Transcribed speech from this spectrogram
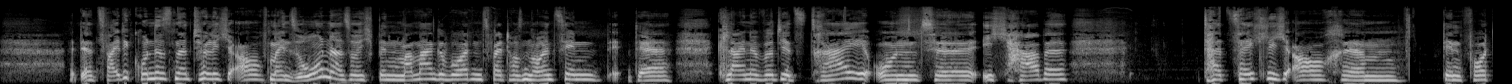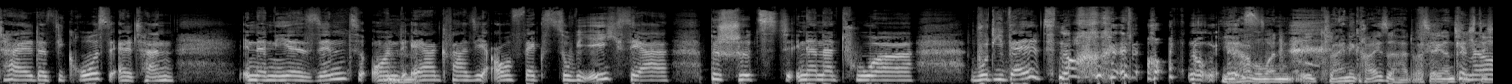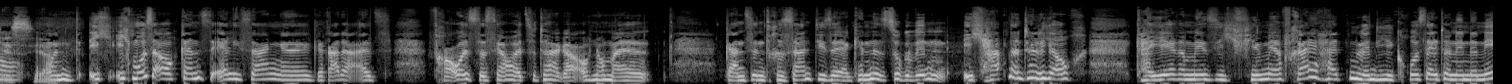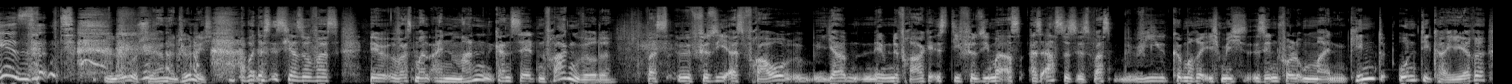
Der zweite Grund ist natürlich auch mein Sohn. Also ich bin Mama geworden 2019. Der Kleine wird jetzt drei und äh, ich habe tatsächlich auch ähm, den Vorteil, dass die Großeltern in der Nähe sind und mhm. er quasi aufwächst, so wie ich, sehr beschützt in der Natur, wo die Welt noch in Ordnung ist. Ja, wo man äh, kleine Kreise hat, was ja ganz genau. wichtig ist. Ja. Und ich, ich muss auch ganz ehrlich sagen, äh, gerade als Frau ist das ja heutzutage auch nochmal ganz interessant, diese Erkenntnis zu gewinnen. Ich habe natürlich auch karrieremäßig viel mehr Freiheiten, wenn die Großeltern in der Nähe sind. Logisch, ja, natürlich. Aber das ist ja sowas, äh, was man einen Mann ganz selten fragen würde. Was äh, für Sie als Frau äh, ja eine Frage ist, die für Sie mal als, erstes ist. Was, wie kümmere ich mich sinnvoll um mein Kind und die Karriere?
